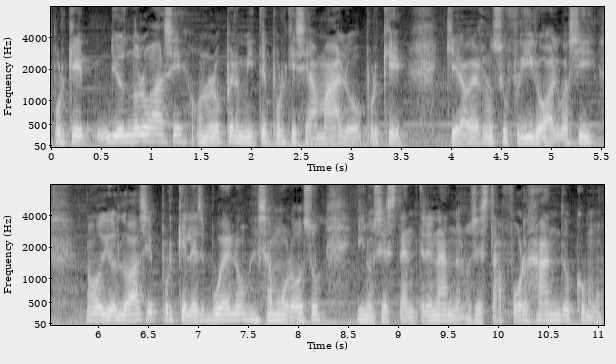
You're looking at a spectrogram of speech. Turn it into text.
Porque Dios no lo hace o no lo permite porque sea malo o porque quiera vernos sufrir o algo así. No, Dios lo hace porque Él es bueno, es amoroso y nos está entrenando, nos está forjando como,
